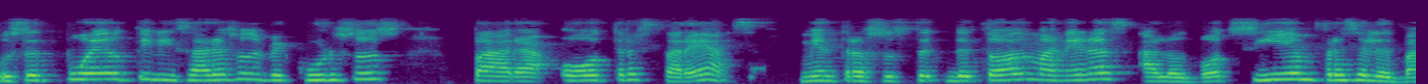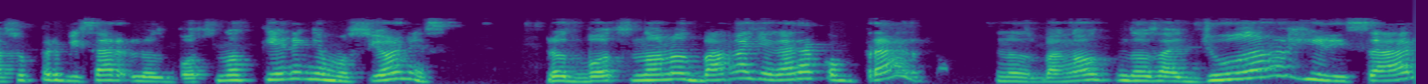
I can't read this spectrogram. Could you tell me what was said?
Usted puede utilizar esos recursos para otras tareas. Mientras usted, de todas maneras, a los bots siempre se les va a supervisar. Los bots no tienen emociones. Los bots no nos van a llegar a comprar. Nos van a, nos ayudan a agilizar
